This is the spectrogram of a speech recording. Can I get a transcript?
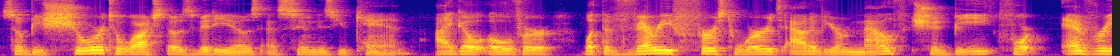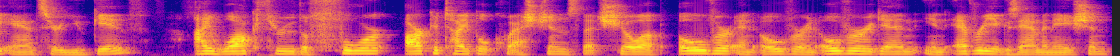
So be sure to watch those videos as soon as you can. I go over what the very first words out of your mouth should be for every answer you give. I walk through the four archetypal questions that show up over and over and over again in every examination,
